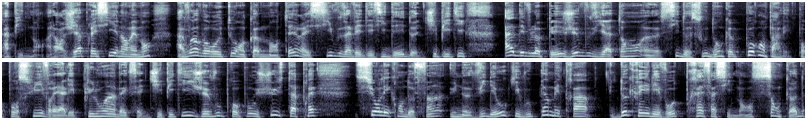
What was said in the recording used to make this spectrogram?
rapidement. Alors j'apprécie énormément avoir vos retours en commentaire et si vous avez des idées de GPT à développer, je vous y attends euh, ci-dessous donc pour en parler. Pour poursuivre et aller plus loin avec cette GPT, je vous propose juste après sur l'écran de fin une vidéo qui vous permettra de créer les vôtres très facilement, sans code,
